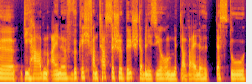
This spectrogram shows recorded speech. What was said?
Äh, die haben eine wirklich fantastische Bildstabilisierung mittlerweile, dass du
